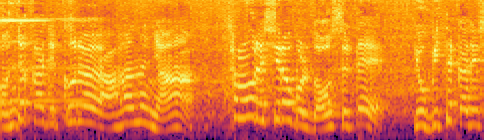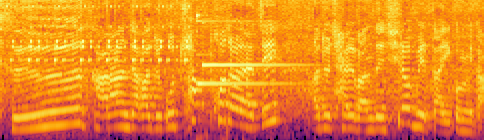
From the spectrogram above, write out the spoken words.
언제까지 끓여야 하느냐 찬물에 시럽을 넣었을 때 요 밑에까지 쓱 가라앉아가지고 촥 퍼져야지 아주 잘 만든 시럽이다 이겁니다.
